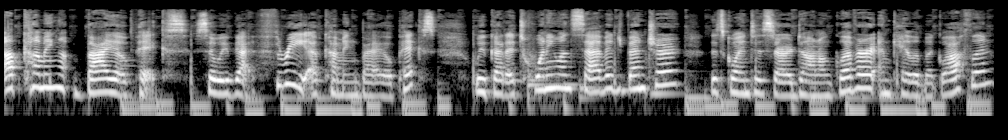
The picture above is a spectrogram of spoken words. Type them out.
upcoming biopics. So we've got three upcoming biopics. We've got a 21 Savage venture that's going to star Donald Glover and Caleb McLaughlin,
